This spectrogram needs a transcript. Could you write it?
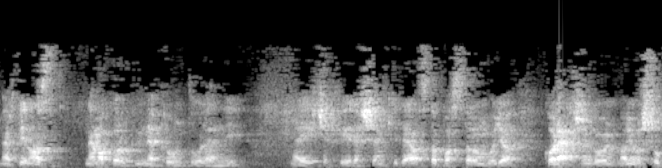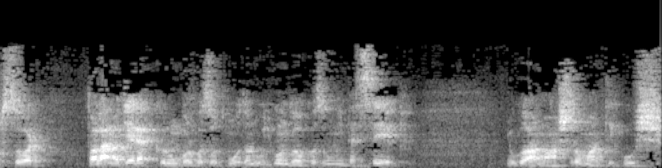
Mert én azt nem akarok ünneprontó lenni, ne értse félre senki, de azt tapasztalom, hogy a karácsonyról nagyon sokszor talán a gyerekkorunkból hozott módon úgy gondolkozunk, mint egy szép, nyugalmas, romantikus,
